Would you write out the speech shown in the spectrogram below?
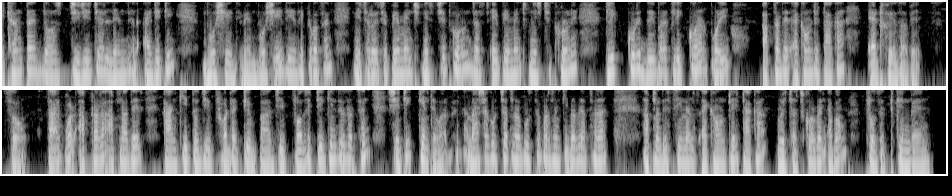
এখানটায় দশ ডিজিটের লেনদেন আইডিটি বসিয়ে দিবেন। বসিয়ে দিয়ে দেখতে পাচ্ছেন, নিচে রয়েছে পেমেন্ট নিশ্চিত করুন জাস্ট এই পেমেন্ট নিশ্চিত করুনে ক্লিক করে দুইবার ক্লিক করার পরই আপনাদের অ্যাকাউন্টে টাকা অ্যাড হয়ে যাবে। সো তারপর আপনারা আপনাদের কাঙ্ক্ষিত যে প্রোডাক্টটি বা যে প্রজেক্টটি কিনতে যাচ্ছেন, সেটি কিনতে পারবেন। আমি আশা করছি আপনারা বুঝতে পারছেন কীভাবে আপনারা আপনাদের সিমেন্স অ্যাকাউন্টে টাকা রিচার্জ করবেন এবং প্রজেক্ট কিনবেন।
